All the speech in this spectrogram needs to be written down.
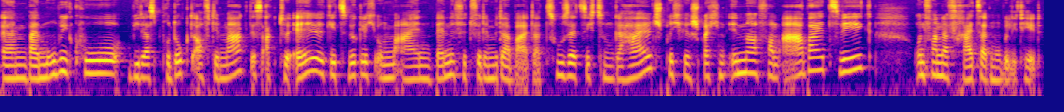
Ähm, bei Mobico, wie das Produkt auf dem Markt ist aktuell, geht es wirklich um einen Benefit für den Mitarbeiter zusätzlich zum Gehalt. Sprich, wir sprechen immer vom Arbeitsweg und von der Freizeitmobilität.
